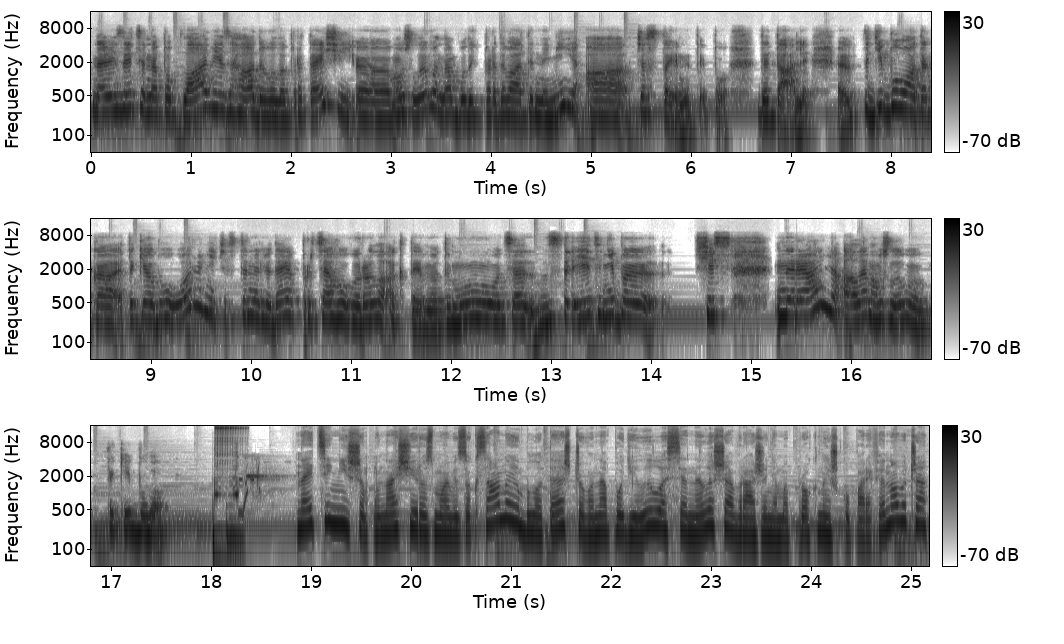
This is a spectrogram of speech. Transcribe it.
навіть здається, на поплаві згадували про те, що е, можливо нам будуть передавати не міги, а частини, типу деталі. Е, тоді було така таке обговорення. Частина людей про це говорила активно, тому це здається, ніби щось нереальне, але можливо таке було. Найціннішим у нашій розмові з Оксаною було те, що вона поділилася не лише враженнями про книжку Парафяновича,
